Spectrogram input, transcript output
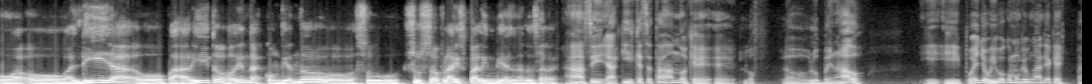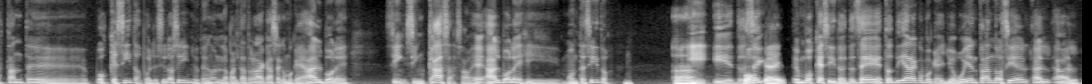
o, o ardillas, o pajaritos, jodiendo, escondiendo su- sus supplies para el invierno, tú sabes. ah, sí, aquí es que se está dando que eh, los, los, los venados. Y, y pues yo vivo como que en un área que es bastante bosquecita, por decirlo así. Yo tengo en la parte de atrás de la casa como que árboles sin, sin casa, ¿sabes? Árboles y montecitos. Ajá. Y, y entonces, ahí. un bosquecito. Entonces, estos días era como que yo voy entrando así al, al, al-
